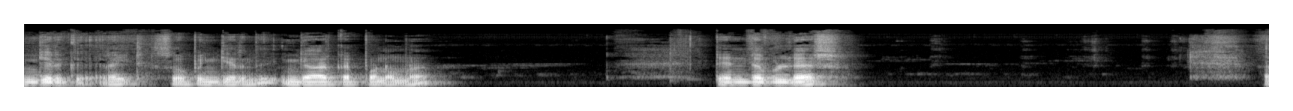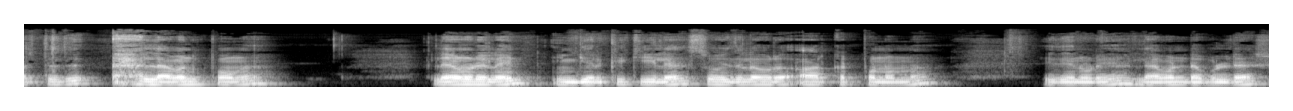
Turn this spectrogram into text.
இங்கே இருக்குது ரைட் ஸோ இப்போ இங்கேருந்து இங்கே ஆர் கட் பண்ணோம்னா டென் டபுள் டேஷ் அடுத்தது லெவனுக்கு போங்க. லெவனோட லைன் இங்கே இருக்குது கீழே. ஸோ இதில் ஒரு ஆர் கட் பண்ணோம்னா இது என்னுடைய லெவன் டபுள் டேஷ்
